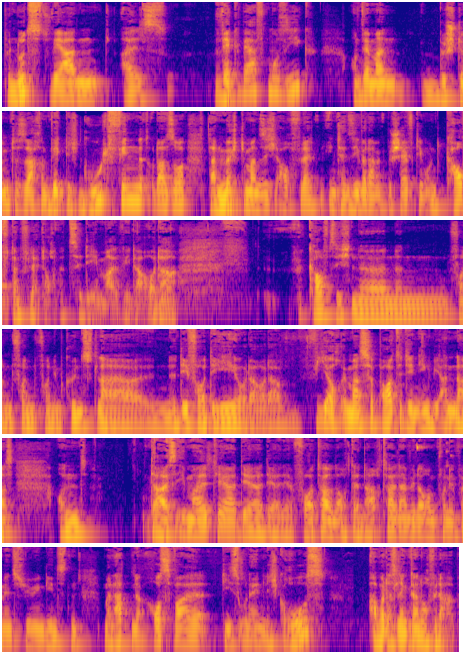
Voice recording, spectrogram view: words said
benutzt werden als Wegwerfmusik. Und wenn man bestimmte Sachen wirklich gut findet oder so, dann möchte man sich auch vielleicht intensiver damit beschäftigen und kauft dann vielleicht auch eine CD mal wieder oder kauft sich eine, eine, von, von, von dem Künstler eine DVD oder, oder wie auch immer, supportet den irgendwie anders. Und da ist eben halt der, der, der, der Vorteil und auch der Nachteil dann wiederum von den, von den Streamingdiensten. Man hat eine Auswahl, die ist unendlich groß, aber das lenkt dann auch wieder ab.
